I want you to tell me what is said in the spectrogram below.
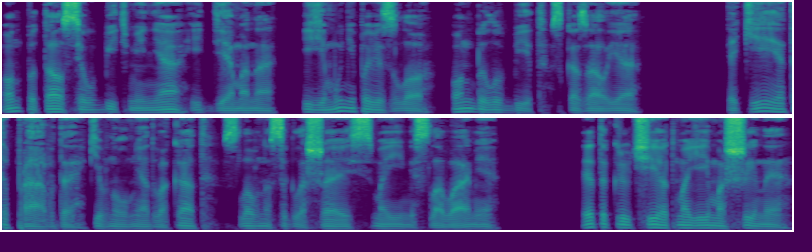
он пытался убить меня и демона, и ему не повезло. Он был убит, сказал я. «Такие это правда», — кивнул мне адвокат, словно соглашаясь с моими словами. «Это ключи от моей машины.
